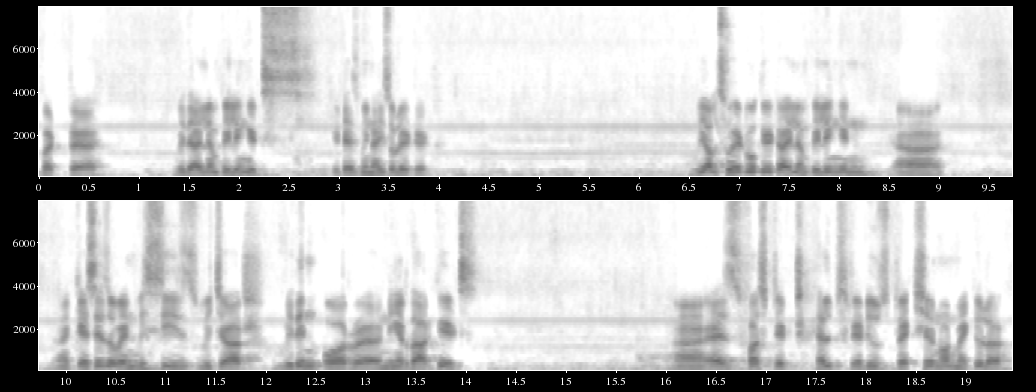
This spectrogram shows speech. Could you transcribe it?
but uh, with ILM peeling, it's it has been isolated. We also advocate ILM peeling in uh, cases of NVEs which are within or uh, near the arcades. Uh, as first, it helps reduce traction on macula,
